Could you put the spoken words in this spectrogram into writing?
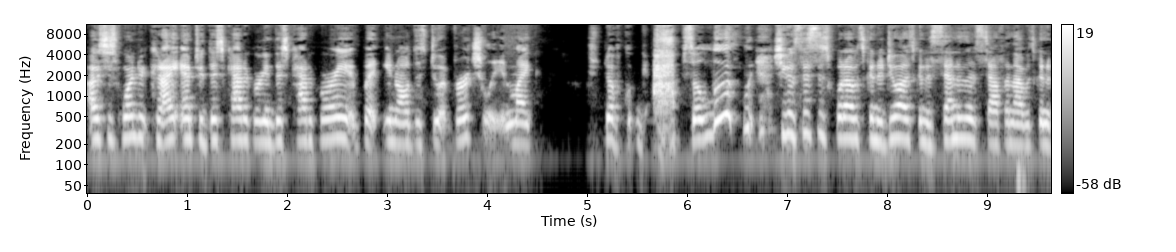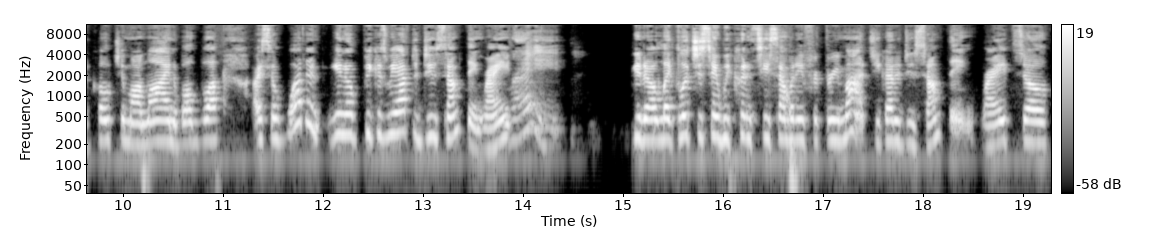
I was just wondering, could I enter this category and this category? But you know, I'll just do it virtually. And like, absolutely. She goes, this is what I was going to do. I was going to send him the stuff, and I was going to coach him online, and blah blah. blah. I said, what? An, you know, because we have to do something, right? Right you know like let's just say we couldn't see somebody for three months you got to do something right so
